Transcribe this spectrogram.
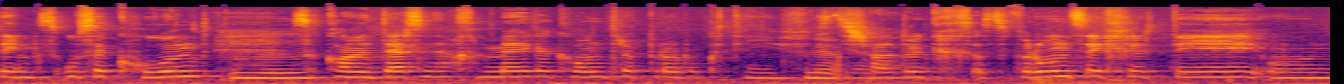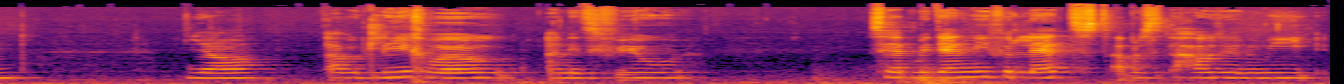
Dings rauskommt, Mhm. so Kommentare sind einfach mega kontraproduktiv. Ja. Es ist halt wirklich, es verunsichert dich und ja. Aber gleichwohl habe ich das Gefühl, es hat mich dann nie verletzt, aber es hält mich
